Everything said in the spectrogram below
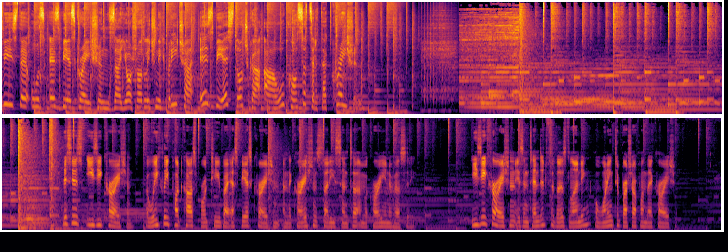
Vi ste uz SBS Creation. Za još odličnih priča, sbs.au kosacrta creation. This is Easy Croatian, a weekly podcast brought to you by SBS Croatian and the Croatian Studies Centre at Macquarie University. Easy Croatian is intended for those learning or wanting to brush up on their Croatian.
